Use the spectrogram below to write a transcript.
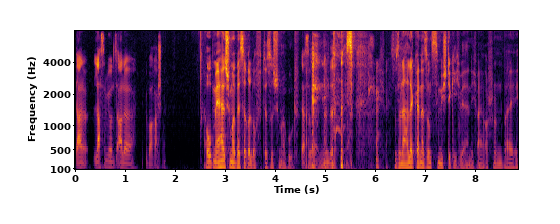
Da lassen wir uns alle überraschen. Open Air heißt schon mal bessere Luft, das ist schon mal gut. Also, ne, ist, so eine Halle kann ja sonst ziemlich stickig werden. Ich war ja auch schon bei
